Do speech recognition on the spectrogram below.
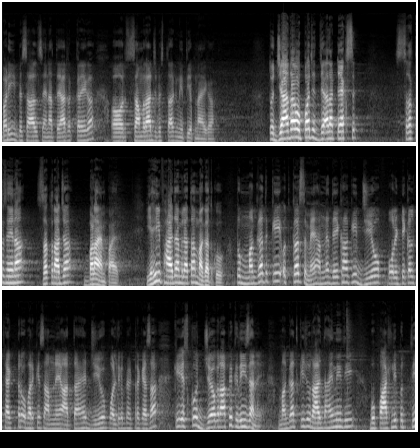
बड़ी, विशाल सेना तैयार करेगा और साम्राज्य विस्तार की नीति अपनाएगा। तो ज़्यादा उपज, ज़्यादा टैक्स सख्त सेना सख्त राजा, बड़ा एम्पायर यही फ़ायदा मिला था मगध को। तो मगध के उत्कर्ष में हमने देखा कि जियो पॉलिटिकल फैक्टर उभर के सामने आता है। जियो पॉलिटिकल फैक्टर कैसा कि इसको जियोग्राफिक रीजन है। मगध की जो राजधानी थी वो पाटलिपुत्र थी।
